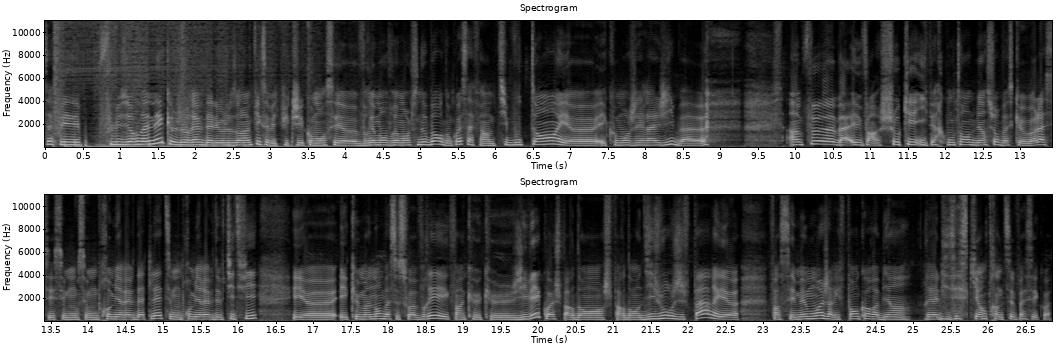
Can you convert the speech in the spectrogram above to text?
Ça fait plusieurs années que je rêve d'aller aux Jeux Olympiques. Ça fait depuis que j'ai commencé euh, vraiment, vraiment le snowboard. Donc ouais, ça fait un petit bout de temps. Et, euh, comment j'ai réagi bah, un peu, bah, enfin, choquée, hyper contente, bien sûr, parce que voilà, c'est mon, mon premier rêve d'athlète, c'est mon premier rêve de petite fille. Et, euh, que maintenant, bah, ce soit vrai, enfin, que, que j'y vais, quoi. Je pars dans, je pars dans 10 jours, je pars. Et enfin, c'est même moi, j'arrive pas encore à bien réaliser ce qui est en train de se passer, quoi.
